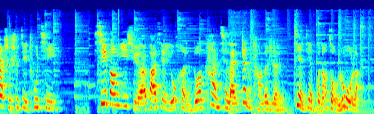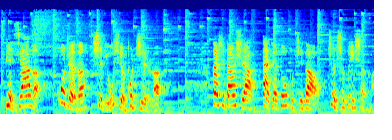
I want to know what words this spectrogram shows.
二十世纪初期，西方医学发现有很多看起来正常的人渐渐不能走路了，变瞎了，或者呢是流血不止了。但是当时啊，大家都不知道这是为什么。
